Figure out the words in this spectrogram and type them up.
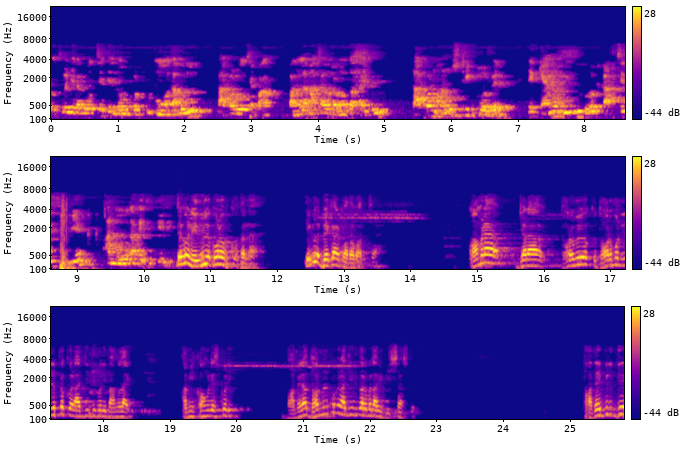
প্রথমে যেটা বলছে যে মমতা বলুন তারপর বলছে বাংলা বাঁচাও জনতা তাই বলুন তারপর মানুষ ঠিক করবেন যে কেন হিন্দু ভোট কাটছে সিপিএম আর মমতাকে জিতিয়ে দিচ্ছে? দেখুন এগুলো কোনো কথা না। এগুলো বেকার কথাবার্তা। আমরা যারা ধর্মীয় ধর্ম নিরপেক্ষ রাজনীতি করি বাংলায় আমি কংগ্রেস করি। বামেরাও ধর্ম নিরপেক্ষ রাজনীতি করে বলে আমি বিশ্বাস করি। তাদের বিরুদ্ধে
